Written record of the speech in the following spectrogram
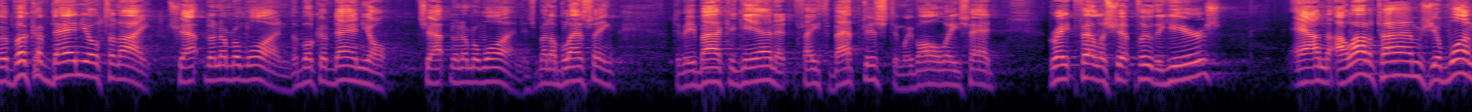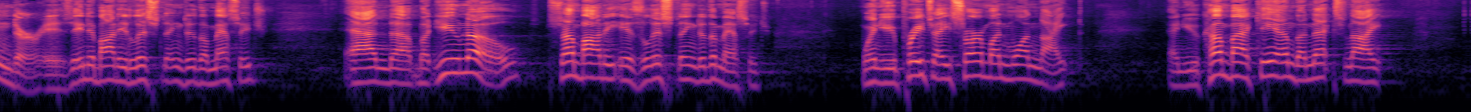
the book of Daniel tonight, chapter number one. The book of Daniel, chapter number one. It's been a blessing to be back again at Faith Baptist, and we've always had great fellowship through the years. And a lot of times you wonder is anybody listening to the message? And, uh, but you know somebody is listening to the message when you preach a sermon one night and you come back in the next night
